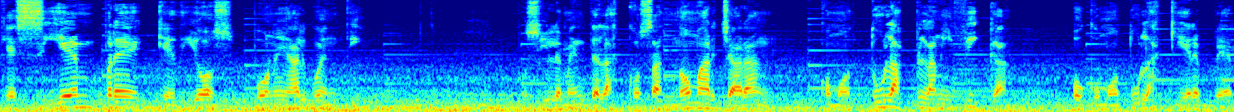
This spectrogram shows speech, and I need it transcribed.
Que siempre que Dios pone algo en ti, posiblemente las cosas no marcharán como tú las planificas o como tú las quieres ver,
